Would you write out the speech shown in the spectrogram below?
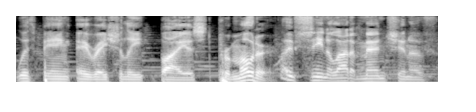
with being a racially biased promoter. I've seen a lot of mention of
